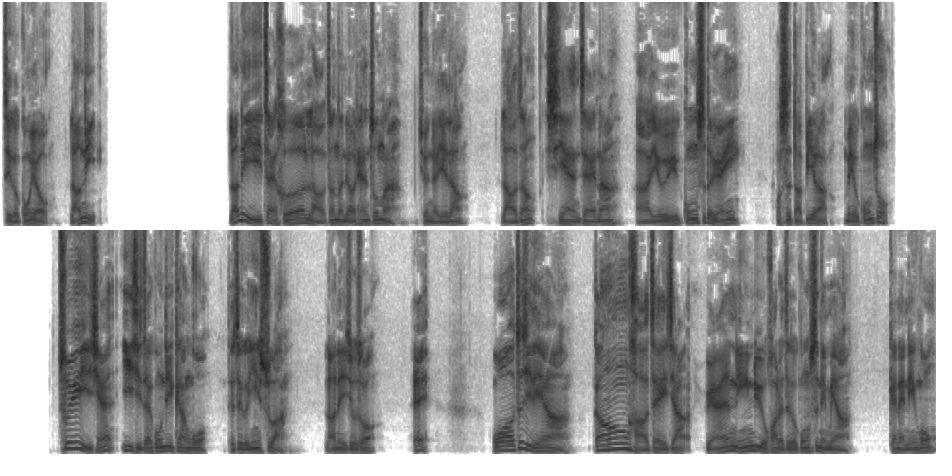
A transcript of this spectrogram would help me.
这个工友老李，老李在和老张的聊天中呢，就了解到老张现在呢啊，由于公司的原因，公司倒闭了，没有工作。出于以前一起在工地干过的这个因素啊，老李就说：“哎，我这几天啊，刚好在一家园林绿化的这个公司里面啊，干点零工，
